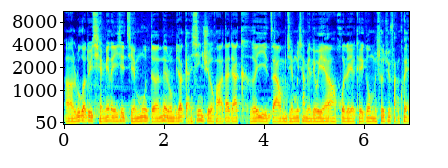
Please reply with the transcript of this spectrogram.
啊，如果对前面的一些节目的内容比较感兴趣的话，话大家可以在我们节目下面留言啊，或者也可以跟我们社区反馈。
